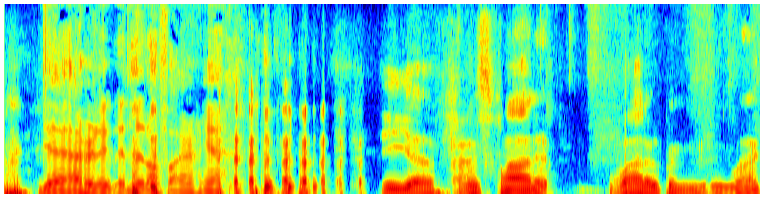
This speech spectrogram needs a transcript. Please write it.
Yeah, I heard it, it lit on fire. Yeah. he uh, Nice. was flying it wide open. And like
